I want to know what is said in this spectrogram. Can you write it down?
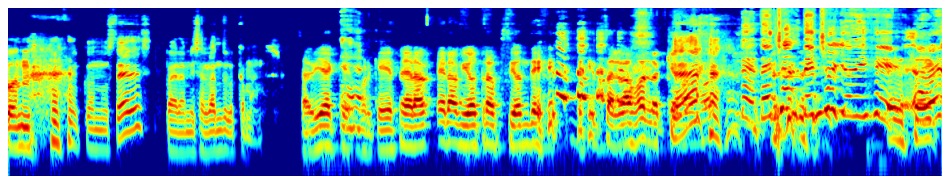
con, con ustedes para mi Salvando lo que amamos. Sabía que, porque esa era, era mi otra opción de, salvamos lo que amamos. De, hecho, de hecho, yo dije, a ver,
